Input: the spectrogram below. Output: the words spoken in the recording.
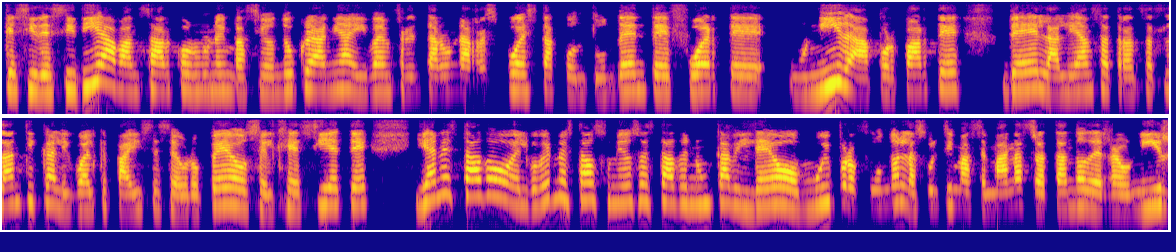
que si decidía avanzar con una invasión de Ucrania iba a enfrentar una respuesta contundente, fuerte unida por parte de la Alianza Transatlántica, al igual que países europeos, el G7, y han estado, el gobierno de Estados Unidos ha estado en un cabildeo muy profundo en las últimas semanas tratando de reunir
